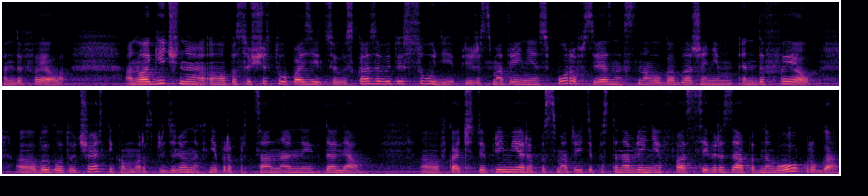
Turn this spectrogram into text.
НДФЛ. Аналогичную э, по существу позицию высказывают и судьи при рассмотрении споров, связанных с налогообложением НДФЛ, э, выплат участникам, распределенных непропорционально их долям. В качестве примера посмотрите постановление ФАС Северо-Западного округа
